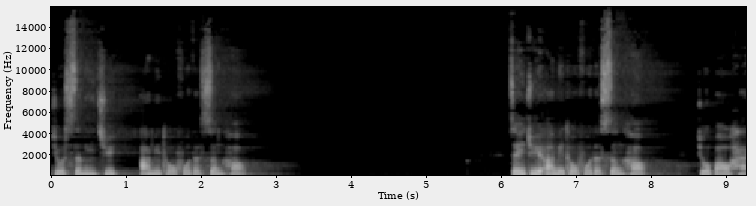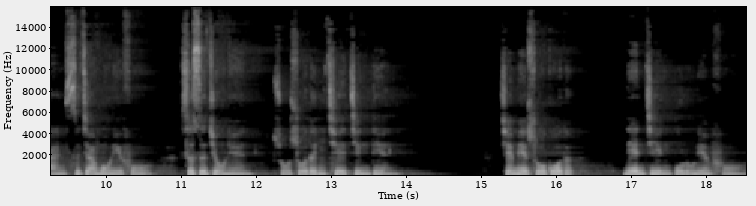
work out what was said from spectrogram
就剩一句阿弥陀佛的圣号。这一句阿弥陀佛的圣号，就包含释迦牟尼佛四十九年所说的一切经典。前面说过的，念经不如念佛。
